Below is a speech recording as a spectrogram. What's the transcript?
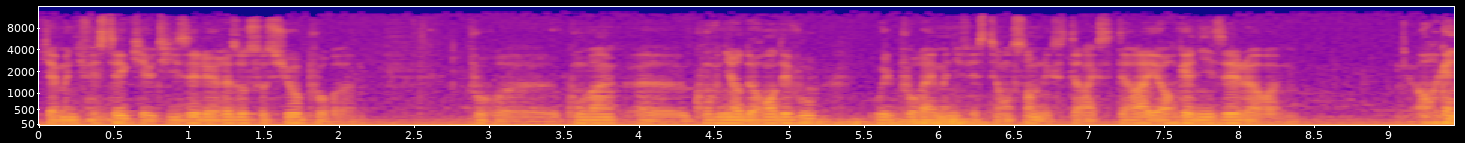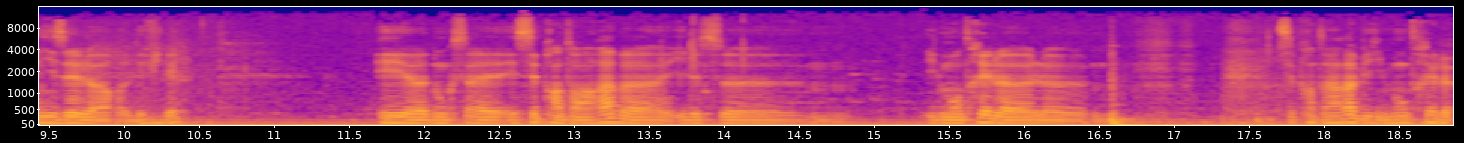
qui a manifesté, qui a utilisé les réseaux sociaux pour pour euh, euh, convenir de rendez-vous où ils pourraient manifester ensemble, etc., etc., et organiser leur, euh, organiser leur défilé. Et donc, ces printemps arabes, ils se, ils montraient le, ces printemps arabes, ils montraient le,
